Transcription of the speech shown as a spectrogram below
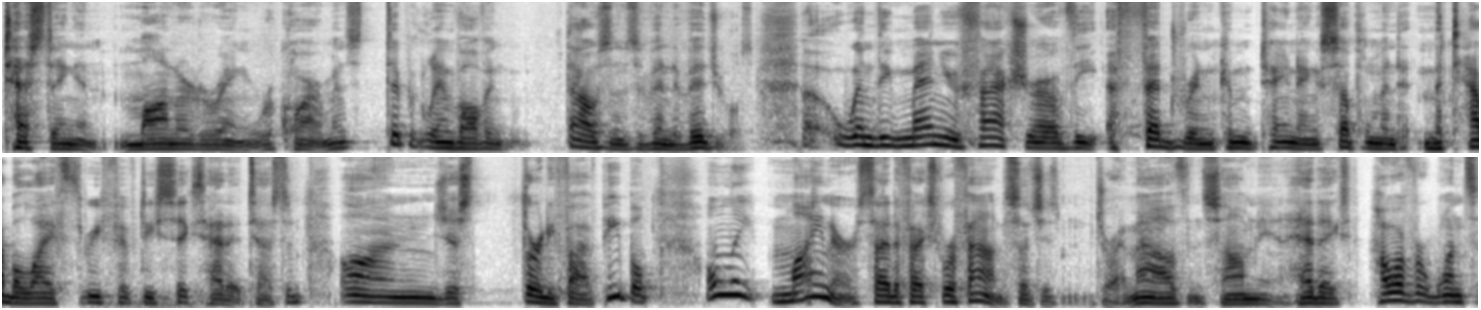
testing and monitoring requirements, typically involving thousands of individuals. Uh, when the manufacturer of the ephedrine-containing supplement Metabolife 356 had it tested on just 35 people, only minor side effects were found, such as dry mouth, insomnia, and headaches. However, once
